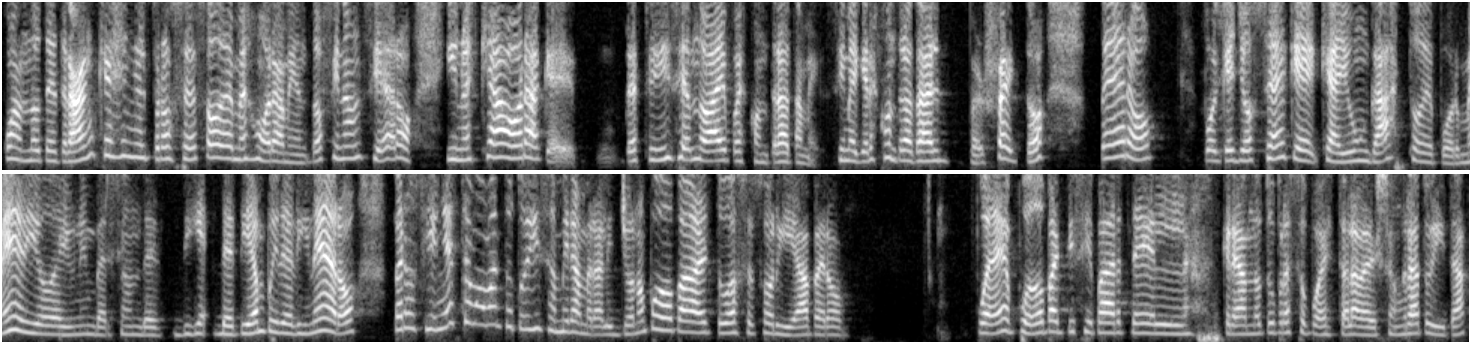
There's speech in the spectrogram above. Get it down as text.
cuando te tranques en el proceso de mejoramiento financiero. Y no es que ahora que te estoy diciendo, ay, pues contrátame. Si me quieres contratar, perfecto, pero porque yo sé que, hay un gasto de por medio, hay una inversión de, de, tiempo y de dinero, pero si en este momento tú dices, mira, Merali, yo no puedo pagar tu asesoría, pero puedo participar del creando tu presupuesto, la versión gratuita,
